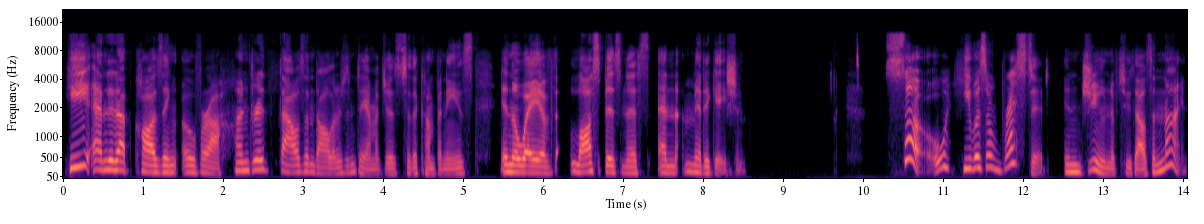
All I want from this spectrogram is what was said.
He ended up causing over a hundred thousand dollars in damages to the companies in the way of lost business and mitigation. So he was arrested in June of 2009.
